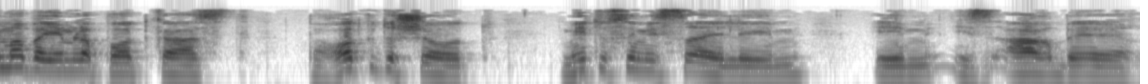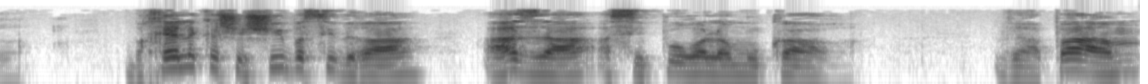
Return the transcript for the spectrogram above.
ברוכים הבאים לפודקאסט פרות קדושות, מיתוסים ישראלים עם יזהר באר. בחלק השישי בסדרה, עזה, הסיפור הלא מוכר. והפעם,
